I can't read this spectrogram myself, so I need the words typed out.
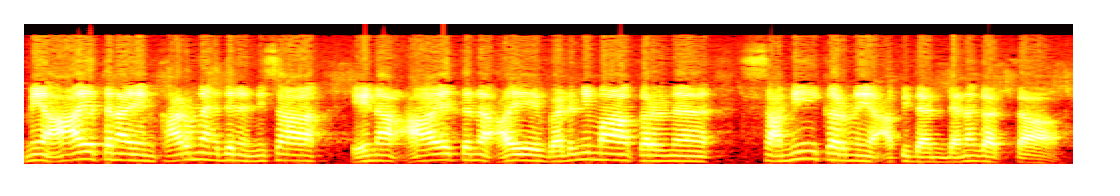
මේ ආයතනයෙන් කර්ම හැදෙන නිසා එන ආයතන අයේ වැඩනිමා කරන සමීකරණය අපි දැන් දැනගත්තා.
